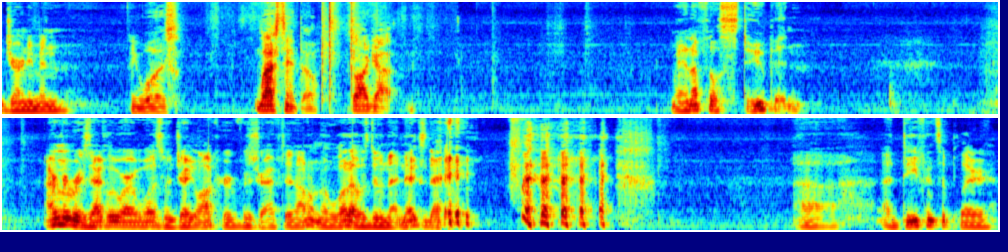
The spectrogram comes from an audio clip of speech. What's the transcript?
Journeyman. He was. Last hint though. That's all I got. Man, I feel stupid. I remember exactly where I was when Jake Locker was drafted. I don't know what I was doing that next day. uh, a defensive player.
